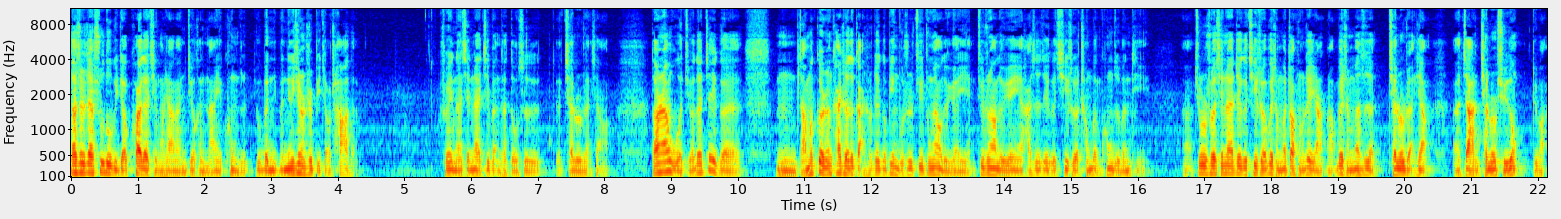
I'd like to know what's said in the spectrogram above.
但是在速度比较快的情况下呢，你就很难以控制，就稳稳定性是比较差的。所以呢，现在基本它都是前轮转向。当然，我觉得这个，嗯，咱们个人开车的感受，这个并不是最重要的原因。最重要的原因还是这个汽车成本控制问题啊。就是说，现在这个汽车为什么造成这样啊？为什么是前轮转向？呃，加上前轮驱动，对吧？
